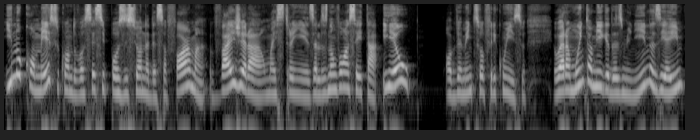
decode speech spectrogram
E no começo, quando você se posiciona dessa forma, vai gerar uma estranheza, elas não vão aceitar. E eu, obviamente, sofri com isso. Eu era muito amiga das meninas e aí,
